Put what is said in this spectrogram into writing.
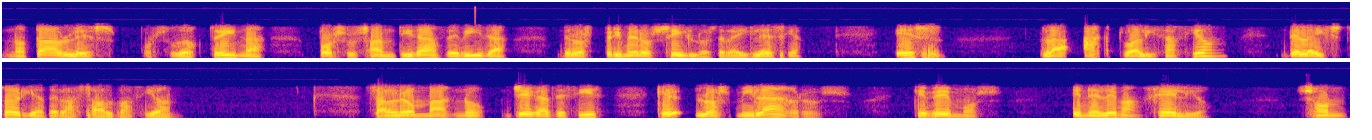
notables por su doctrina, por su santidad de vida de los primeros siglos de la Iglesia, es la actualización de la historia de la salvación. San León Magno llega a decir que los milagros que vemos en el Evangelio son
